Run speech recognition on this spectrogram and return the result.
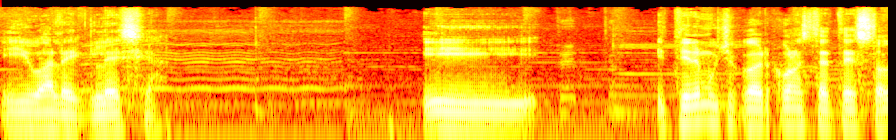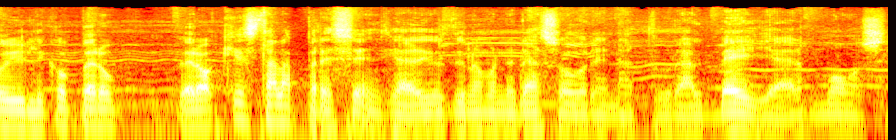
y iba a la iglesia. Y, tiene mucho que ver con este texto bíblico, pero, pero aquí está la presencia de Dios de una manera sobrenatural, bella, hermosa.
